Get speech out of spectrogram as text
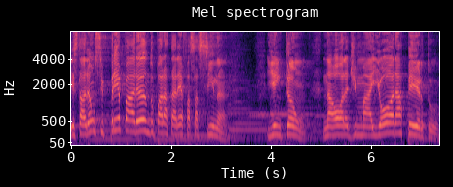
estarão se preparando para a tarefa assassina. E então, na hora de maior aperto,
